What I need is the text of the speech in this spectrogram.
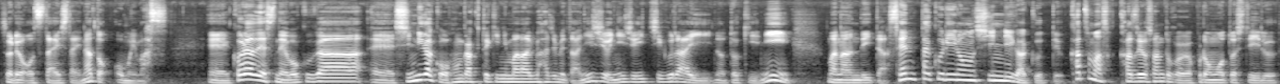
それをお伝えしたいなと思います。えー、これはですね僕が、えー、心理学を本格的に学び始めた2021ぐらいの時に学んでいた選択理論心理学っていう勝間和代さんとかがプロモートしている、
